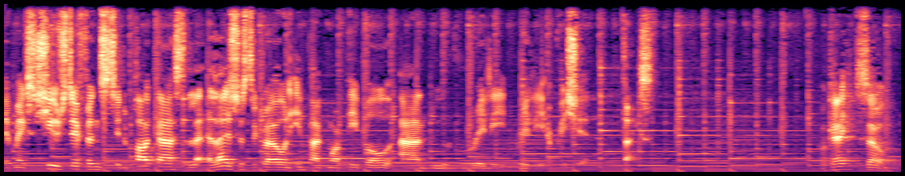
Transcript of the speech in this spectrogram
It makes a huge difference to the podcast, it allows us to grow and impact more people. And we would really, really appreciate it. Thanks. Okay, so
